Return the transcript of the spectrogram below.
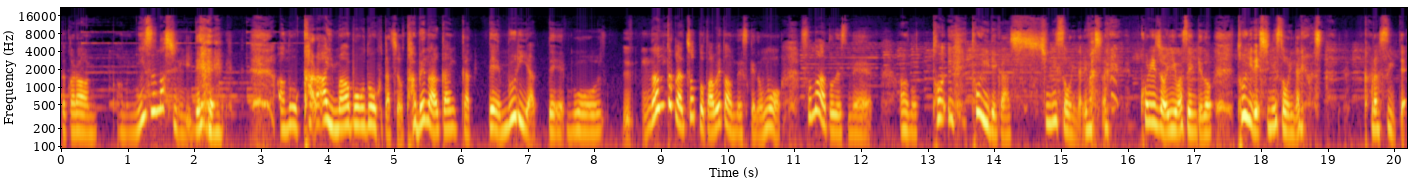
だから、あの、水なしにで あの、辛い麻婆豆腐たちを食べなあかんかって、無理やって、もう、なんとかちょっと食べたんですけども、その後ですね、あの、トトイレが死にそうになりましたね。これ以上言いませんけど、トイレ死にそうになりました。辛すぎて。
